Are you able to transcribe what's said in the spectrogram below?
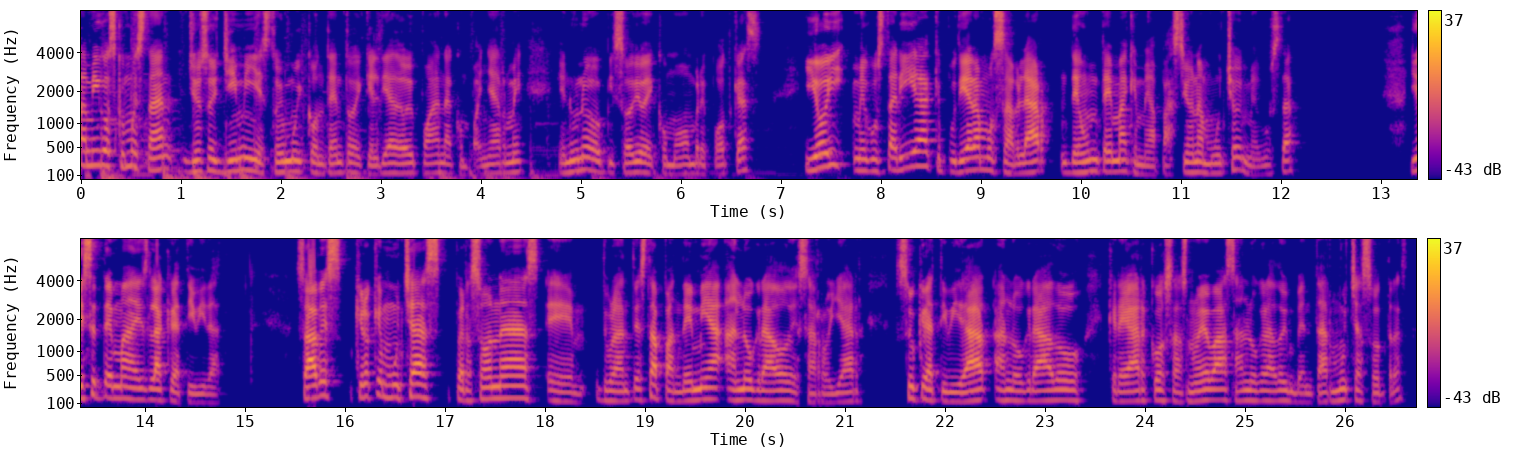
amigos? ¿Cómo están? Yo soy Jimmy y estoy muy contento de que el día de hoy puedan acompañarme en un nuevo episodio de Como Hombre Podcast. Y hoy me gustaría que pudiéramos hablar de un tema que me apasiona mucho y me gusta. Y ese tema es la creatividad. Sabes, creo que muchas personas eh, durante esta pandemia han logrado desarrollar su creatividad, han logrado crear cosas nuevas, han logrado inventar muchas otras.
